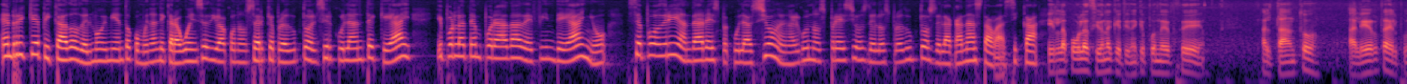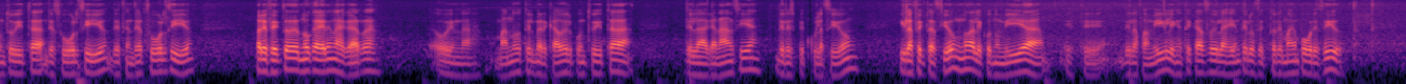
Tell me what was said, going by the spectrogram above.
Enrique Picado del Movimiento Comunal Nicaragüense dio a conocer que producto del circulante que hay y por la temporada de fin de año se podrían dar especulación en algunos precios de los productos de la canasta básica. Es la población la que tiene que ponerse al tanto, alerta desde el punto de vista de su bolsillo, defender su bolsillo, para efecto de no caer en las garras o en las manos del mercado desde el punto de vista de la ganancia de la especulación y la afectación ¿no? a la economía este, de la familia, en este caso de la gente de los sectores más empobrecidos.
